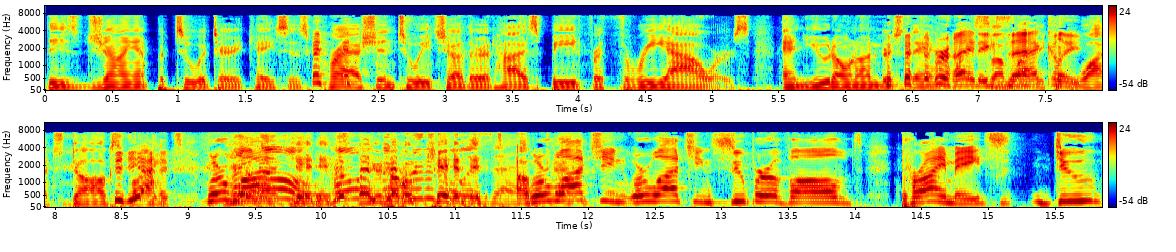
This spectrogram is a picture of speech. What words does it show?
these giant pituitary cases crash into each other at high speed for three hours, and you don't understand why somebody exactly. can watch dogs fight. Yeah, fight. we're you wa- don't get it. How you don't get it. that? We're watching. We're watching super evolved primates do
